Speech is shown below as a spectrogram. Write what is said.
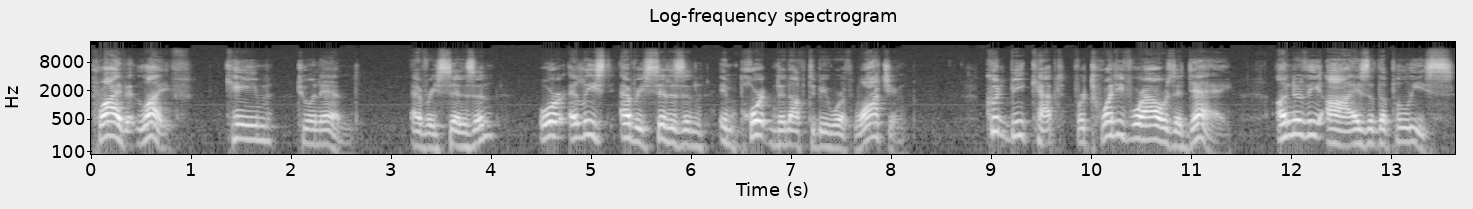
private life came to an end. Every citizen or at least every citizen important enough to be worth watching, could be kept for 24 hours a day under the eyes of the police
